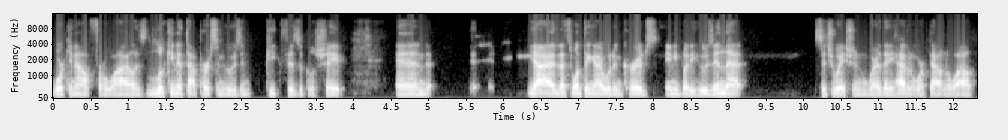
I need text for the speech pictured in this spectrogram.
working out for a while. Is looking at that person who is in peak physical shape, and yeah, that's one thing I would encourage anybody who's in that situation where they haven't worked out in a while.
